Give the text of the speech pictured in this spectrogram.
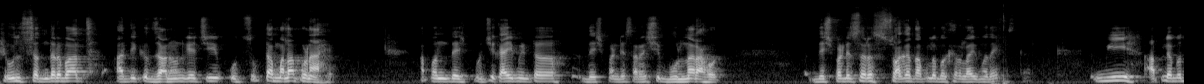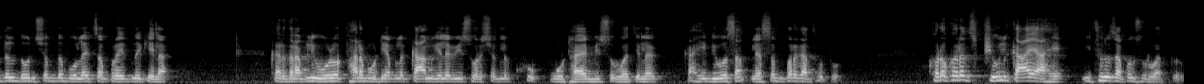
फ्यूल संदर्भात अधिक जाणून घ्यायची उत्सुकता मला पण आहे. आपण देश पुढची काही मिनटं देशपांडे सरांशी बोलणार आहोत. देशपांडे सर स्वागत आपलं बखर लाईव्हमध्ये मी आपल्याबद्दल दोन शब्द बोलायचा प्रयत्न केला. खरं तर आपली ओळख फार मोठी आपलं काम गेल्या वीस वर्षातलं खूप मोठं आहे. मी सुरुवातीला काही दिवस आपल्या संपर्कात होतो. खरोखरच फ्यूल काय आहे? इथूनच आपण सुरुवात करू.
